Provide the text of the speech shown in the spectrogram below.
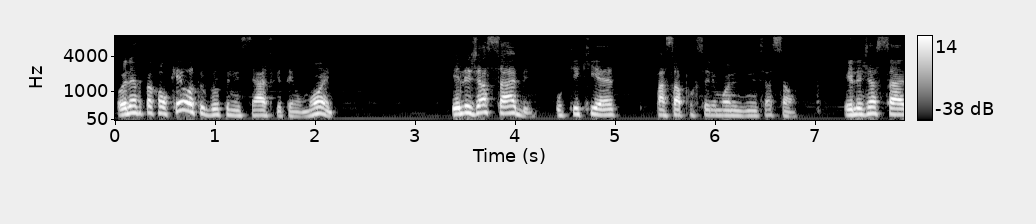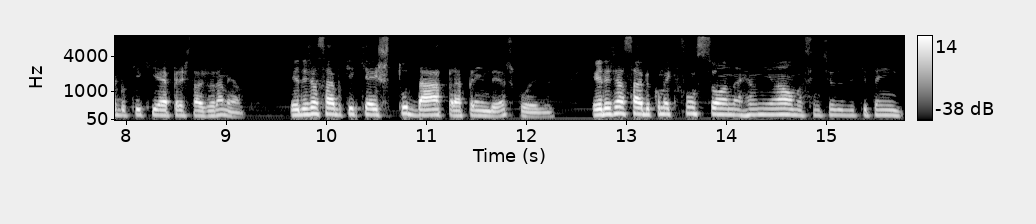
ou ele entra para qualquer outro grupo iniciático que tem um monte, ele já sabe o que, que é passar por cerimônia de iniciação ele já sabe o que é prestar juramento. Ele já sabe o que é estudar para aprender as coisas. Ele já sabe como é que funciona a reunião, no sentido de que tem,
